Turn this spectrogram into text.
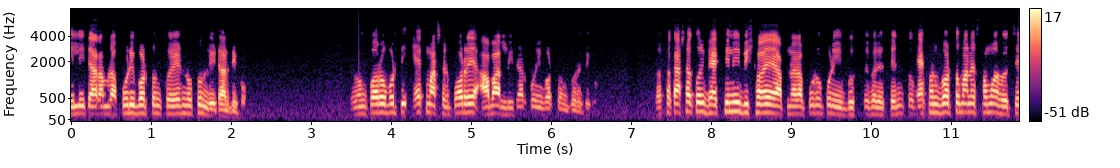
এই লিটার আমরা পরিবর্তন করে নতুন লিটার দিব। এবং পরবর্তী এক মাসের পরে আবার লিটার পরিবর্তন করে দিব। দর্শক, আশা করি ভ্যাকসিনের বিষয়ে আপনারা পুরোপুরি বুঝতে পেরেছেন। তো এখন বর্তমানে সময় হচ্ছে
